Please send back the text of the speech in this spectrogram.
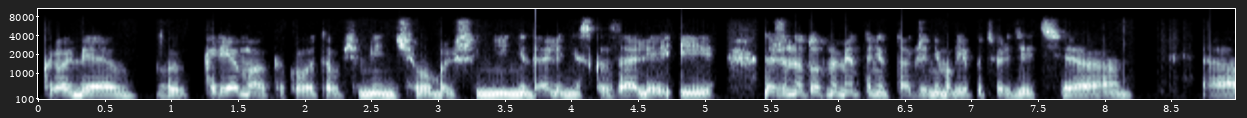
кроме э, крема какого-то, в общем, мне ничего больше не, не дали, не сказали. И даже на тот момент они также не могли подтвердить э, э,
